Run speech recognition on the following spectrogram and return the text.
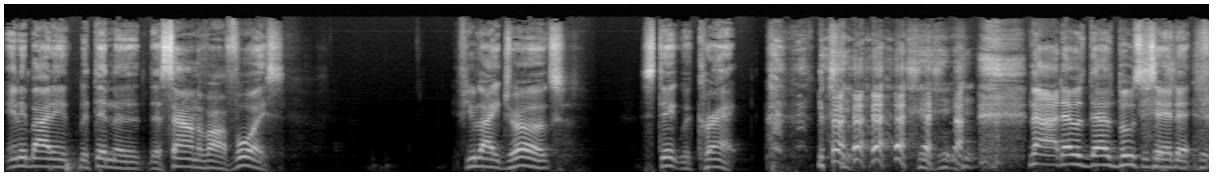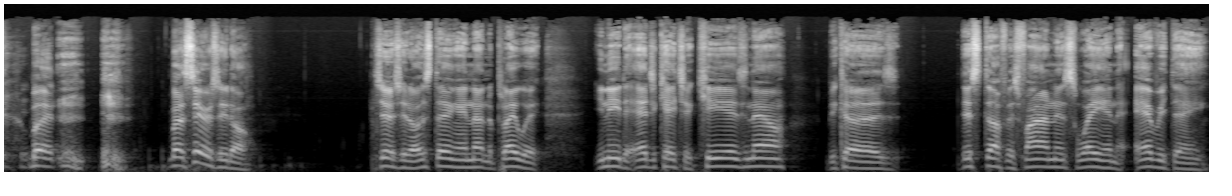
anybody within the, the sound of our voice, if you like drugs, stick with crack. nah, that was that was Boosie said that. But but seriously though, seriously though, this thing ain't nothing to play with. You need to educate your kids now because this stuff is finding its way into everything.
